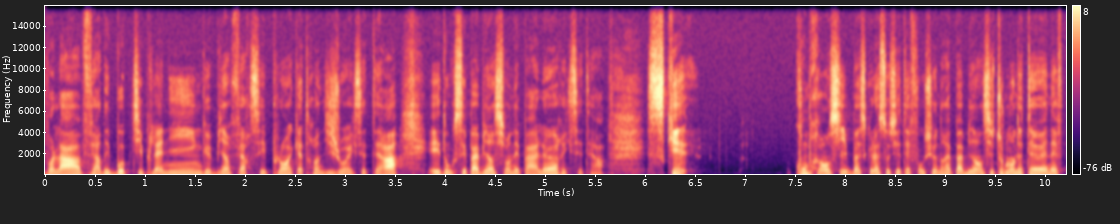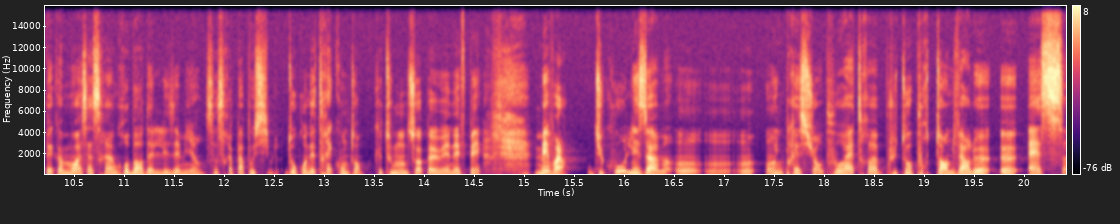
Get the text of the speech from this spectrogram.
voilà, faire des beaux petits plannings, bien faire ses plans à 90 jours, etc. Et donc c'est pas bien si on n'est pas à l'heure, etc. Ce qui est compréhensible parce que la société fonctionnerait pas bien. Si tout le monde était ENFP comme moi, ça serait un gros bordel, les amis. Hein. Ça serait pas possible. Donc on est très content que tout le monde soit pas ENFP. Mais voilà. Du coup, les hommes ont, ont une pression pour être plutôt pour tendre vers le ES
